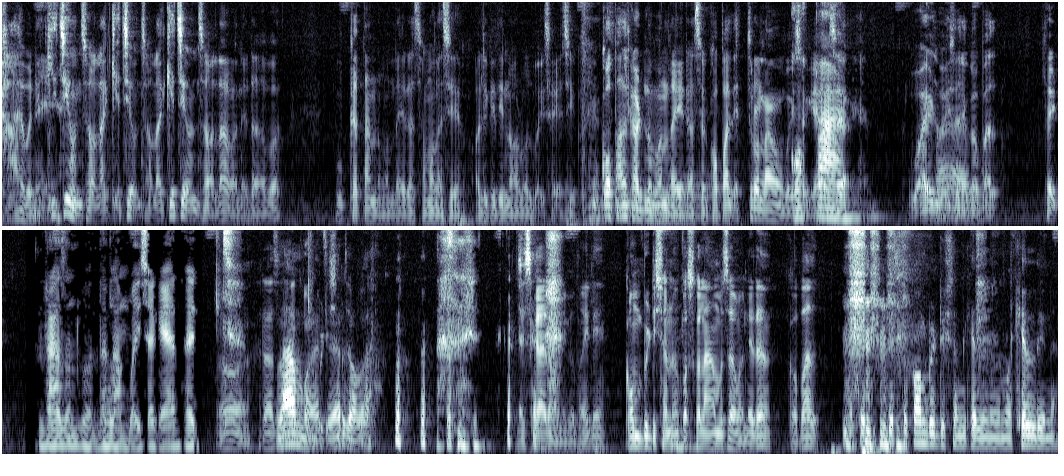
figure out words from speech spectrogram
खायो भने के चाहिँ हुन्छ होला के चाहिँ हुन्छ होला के चाहिँ हुन्छ होला भनेर अब हुक्का तान्नु मन लागिरहेछ मलाई चाहिँ। अलिकति नर्मल भइसकेको छ। कपाल काट्नु मन लागिरहेछ कपाल यत्रो लामो भइसकेको छ। वाइल्ड भइसक्यो कपाल। राजनको भन्दा लामो भइसक्यो यार जिस्काएर भनेको मैले? कम्पिटिसन हो कसको लामो छ भनेर कपाल। त्यस- त्यस्तो कम्पिटिसन खेल्ने म खेल्दिनँ।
